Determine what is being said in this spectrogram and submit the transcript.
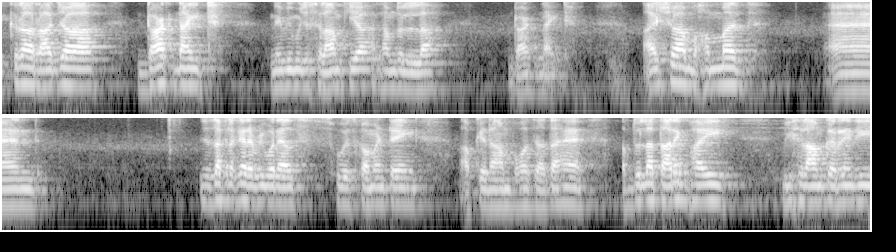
Iqra Raja dark knight نے بھی مجھے سلام کیا الحمد للہ dark knight. Ayesha, Muhammad and جزاک اللہ خیر everyone else who is commenting آپ کے نام بہت زیادہ ہیں۔ عبداللہ طارق بھائی بھی سلام کر رہے ہیں جی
